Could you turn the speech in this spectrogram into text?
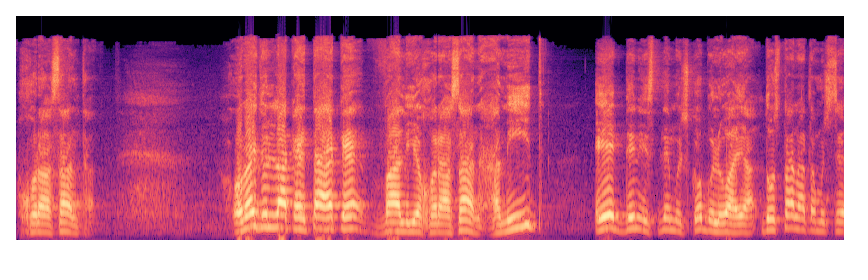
خراسان تھا۔ عبید اللہ کہتا ہے کہ والی خراسان حمید ایک دن اس نے مجھ کو بلوایا۔ دوستانہ تھا مجھ سے۔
